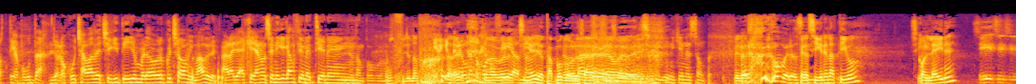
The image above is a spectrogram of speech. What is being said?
Hostia puta, yo lo escuchaba de chiquitillo, en verdad lo escuchaba mi madre. Ahora ya es que ya no sé ni qué canciones tienen. Yo tampoco, no Uf, sé. yo tampoco. Tiene que tener una No topografía, Ni ¿sabes? ellos tampoco, No, lo no, no, no, no, no. Ni quiénes son. Pero, no, pero, pero sí. siguen en activo. Sí. Con Leire. Sí, sí, sí.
